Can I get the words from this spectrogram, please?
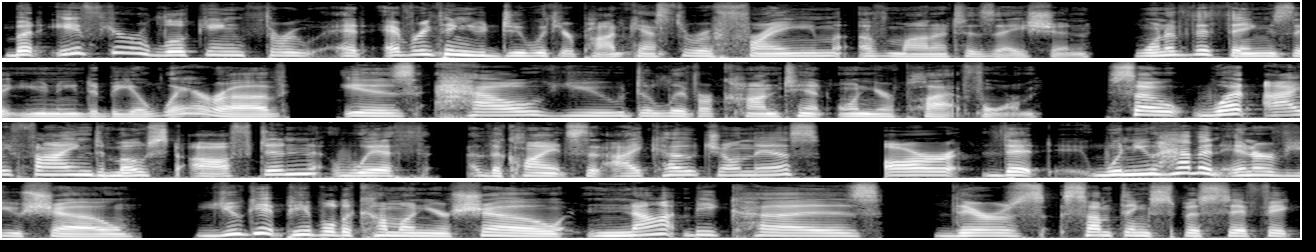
But if you're looking through at everything you do with your podcast through a frame of monetization, one of the things that you need to be aware of is how you deliver content on your platform. So, what I find most often with the clients that I coach on this are that when you have an interview show, you get people to come on your show not because there's something specific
